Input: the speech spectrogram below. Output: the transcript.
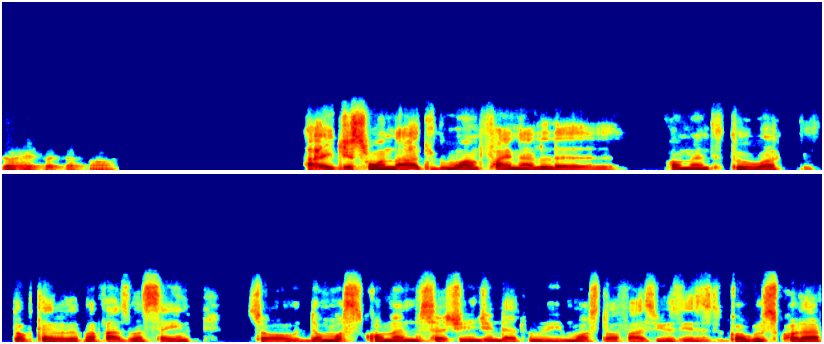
Go ahead, Dr. Asma. I just want to add one final uh, comment to what Dr. Mafaz was saying. So the most common search engine that we most of us use is Google Scholar,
